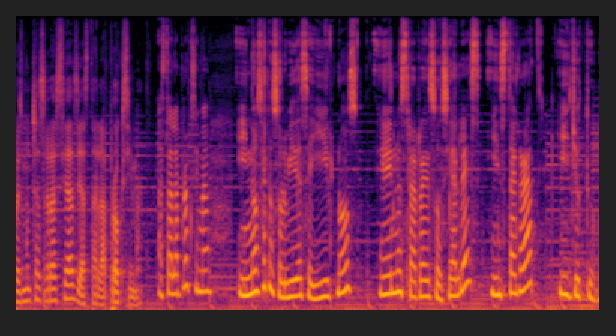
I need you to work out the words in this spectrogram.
Pues muchas gracias y hasta la próxima. Hasta la próxima. Y no se nos olvide seguirnos en nuestras redes sociales, Instagram y YouTube.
